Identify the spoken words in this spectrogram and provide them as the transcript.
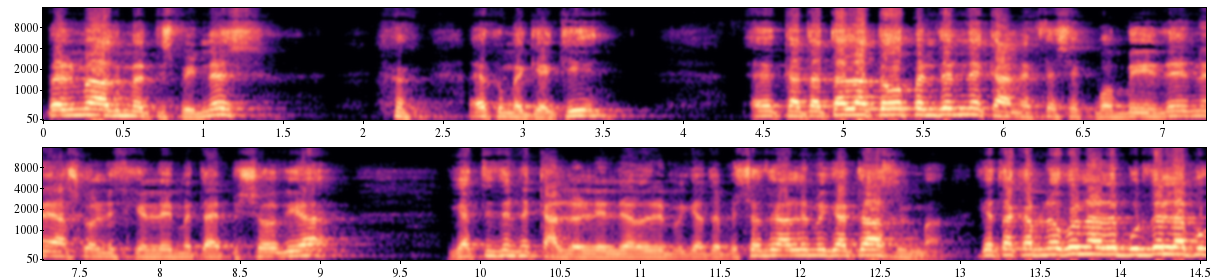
Παίρνουμε να δούμε τις ποινές. Έχουμε και εκεί. Ε, κατά τα άλλα το Open δεν έκανε χθες εκπομπή, δεν ασχολήθηκε λέει με τα επεισόδια. Γιατί δεν είναι καλό λέει, λέμε για το επεισόδιο, αλλά λέμε για το άθλημα. Για τα καπνογόνα ρε μπουρδέλα που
